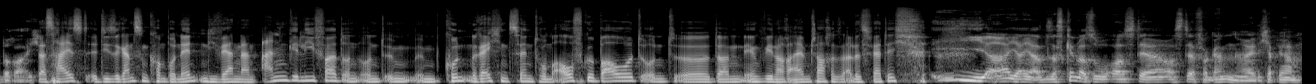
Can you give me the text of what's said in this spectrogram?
Bereich. Das heißt, diese ganzen Komponenten, die werden dann angeliefert und, und im, im Kundenrechenzentrum aufgebaut und äh, dann irgendwie nach einem Tag ist alles fertig? Ja, ja, ja. Das kennen wir so aus der, aus der Vergangenheit. Ich habe ja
